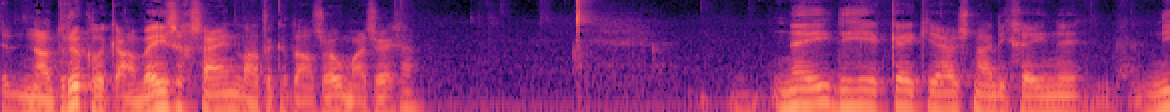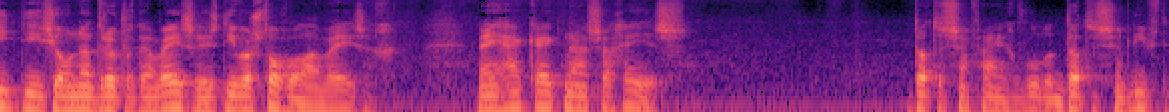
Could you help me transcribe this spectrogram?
uh, nadrukkelijk aanwezig zijn, laat ik het dan zo maar zeggen. Nee, de Heer keek juist naar diegene, niet die zo nadrukkelijk aanwezig is, die was toch wel aanwezig. Nee, hij keek naar Zacchaeus. Dat is zijn fijn gevoel, dat is zijn liefde.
